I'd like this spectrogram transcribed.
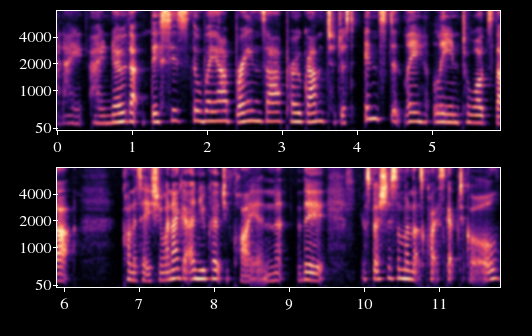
And I, I know that this is the way our brains are programmed to just instantly lean towards that connotation. When I get a new coaching client, the especially someone that's quite skeptical,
